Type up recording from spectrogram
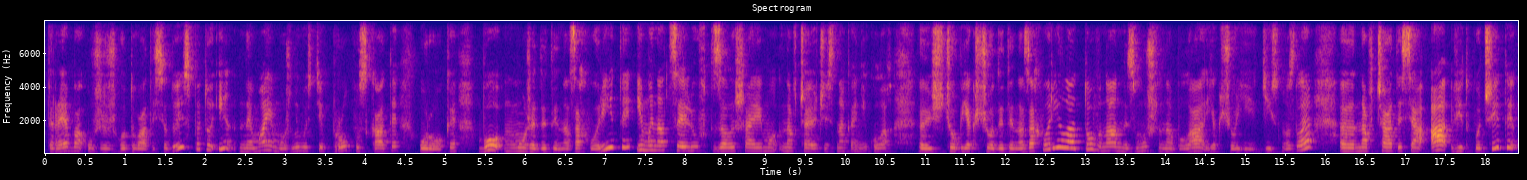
треба уже ж готуватися до іспиту і немає можливості пропускати уроки, бо може дитина захворіти, і ми на це люфт залишаємо, навчаючись на канікулах. Щоб якщо дитина захворіла, то вона не змушена була, якщо їй дійсно зле, е, навчатися, а відпочити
